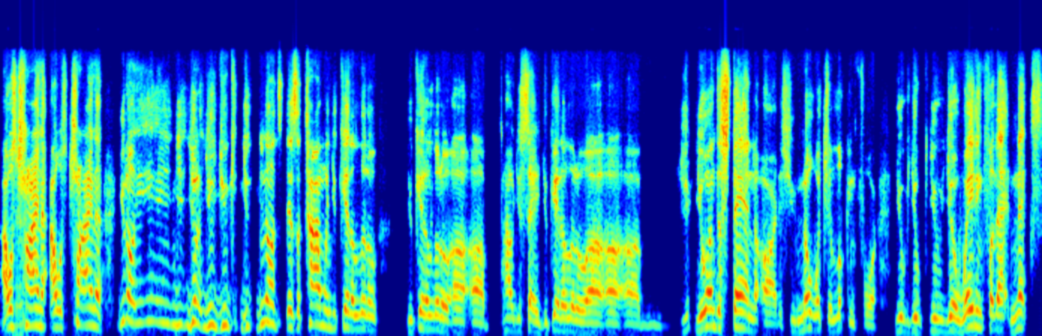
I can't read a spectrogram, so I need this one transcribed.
I was yeah. trying to, I was trying to, you know, you, you, you, you, you, you know, there's a time when you get a little you get a little uh, uh how you say it? you get a little uh, uh, uh you, you understand the artist. You know what you're looking for. You you you you're waiting for that next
